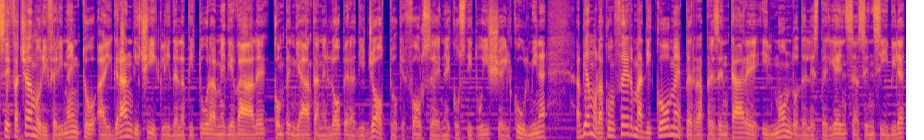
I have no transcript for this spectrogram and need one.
Se facciamo riferimento ai grandi cicli della pittura medievale, compendiata nell'opera di Giotto, che forse ne costituisce il culmine, abbiamo la conferma di come, per rappresentare il mondo dell'esperienza sensibile,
